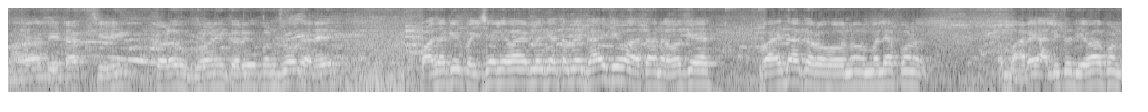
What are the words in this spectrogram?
મારા બેટા ચેડી કળવ ઉઘરાણી કરવી પણ જો કરે. પાછા કંઈ પૈસા લેવા એટલે કે તમે ગાય જેવા હતા ને હવે કે વાયદા કરો હો, ન મળ્યા પણ મારે આલી તો દેવા પણ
